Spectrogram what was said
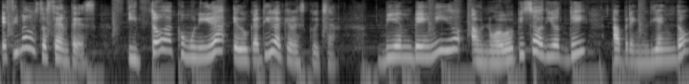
Estimados docentes y toda comunidad educativa que me escucha, bienvenido a un nuevo episodio de Aprendiendo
